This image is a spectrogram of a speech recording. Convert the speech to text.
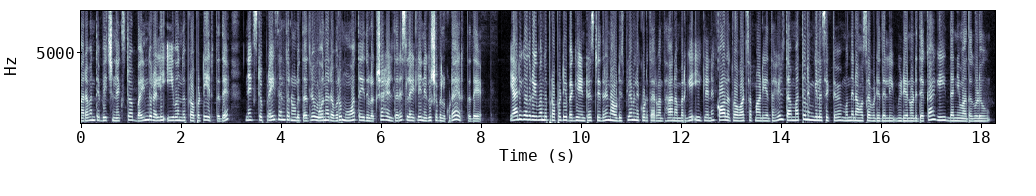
ಮರವಂತೆ ಬೀಚ್ ನೆಕ್ಸ್ಟ್ ಬೈಂದೂರಲ್ಲಿ ಈ ಒಂದು ಪ್ರಾಪರ್ಟಿ ಇರ್ತದೆ. ನೆಕ್ಸ್ಟ್ ಪ್ರೈಸ್ ಅಂತ ನೋಡೋದಾದ್ರೆ ಓನರ್ ಅವರು ಮೂವತ್ತೈದು ಲಕ್ಷ ಹೇಳ್ತಾರೆ. ಸ್ಲೈಟ್ಲಿ ನೆಗೋಷಿಯಬಲ್ ಕೂಡ ಇರ್ತದೆ. ಯಾರಿಗಾದರೂ ಈ ಒಂದು ಪ್ರಾಪರ್ಟಿ ಬಗ್ಗೆ ಇಂಟ್ರೆಸ್ಟ್ ಇದ್ದರೆ ನಾವು ಡಿಸ್ಪ್ಲೇ ಮೇಲೆ ಕೊಡ್ತಾ ಇರುವಂತಹ ನಂಬರ್ಗೆ ಈಗಲೇ ಕಾಲ್ ಅಥವಾ ವಾಟ್ಸಪ್ ಮಾಡಿ ಅಂತ ಹೇಳ್ತಾ ಮತ್ತೆ ನಿಮಗೆಲ್ಲ ಸಿಗ್ತೇವೆ ಮುಂದಿನ ಹೊಸ ವಿಡಿಯೋದಲ್ಲಿ ವಿಡಿಯೋ ನೋಡಿದ್ದಕ್ಕಾಗಿ ಧನ್ಯವಾದಗಳು.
